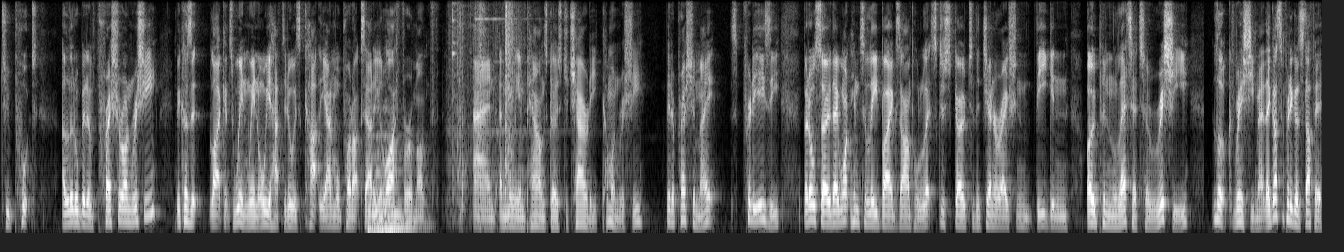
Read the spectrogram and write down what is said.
to put a little bit of pressure on Rishi because it like it's win-win. All you have to do is cut the animal products out of your life for a month, and a million pounds goes to charity. Come on, Rishi, bit of pressure, mate. It's pretty easy. But also, they want him to lead by example. Let's just go to the Generation Vegan open letter to Rishi Look, Rishi, mate, they got some pretty good stuff here.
